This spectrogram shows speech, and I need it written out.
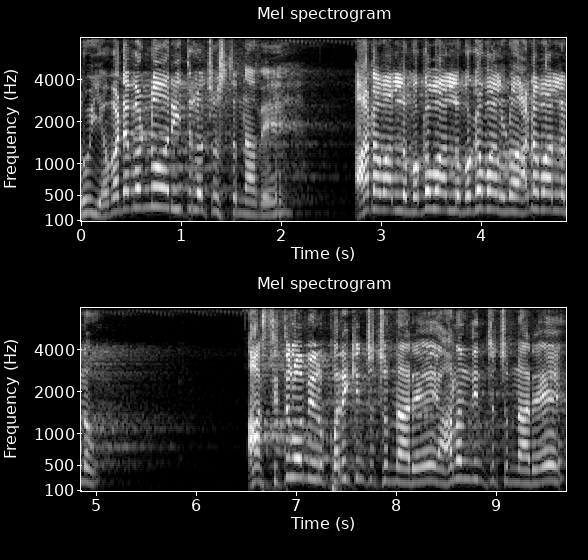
నువ్వు ఎవడెవన్నో రీతిలో చూస్తున్నావే. ఆడవాళ్ళు మగవాళ్ళు మగవాళ్ళను ఆడవాళ్ళను ఆ స్థితిలో మీరు పరికించుచున్నారే ఆనందించుచున్నారే.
